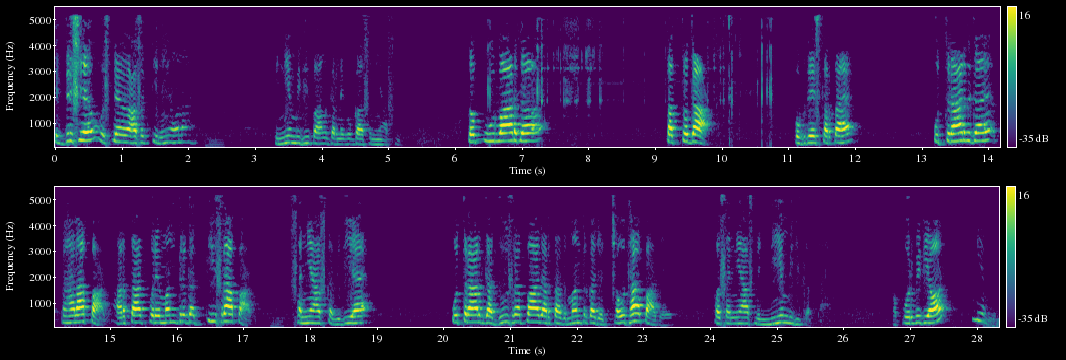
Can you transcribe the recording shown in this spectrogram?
दृश्य उसमें आसक्ति नहीं होना है। नियम विधि पालन करने को कहा सन्यासी। तो पूर्वार्ध तत्व का उपदेश करता है। उत्तरार्ध का पहला पाठ अर्थात पूरे मंत्र का तीसरा पाठ संन्यास का विधि है। उत्तरार्ध का दूसरा पाद अर्थात मंत्र का जो चौथा पाद है, वह संन्यास में नियम विधि करता है। और पूर्व विधि और नियम विधि।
